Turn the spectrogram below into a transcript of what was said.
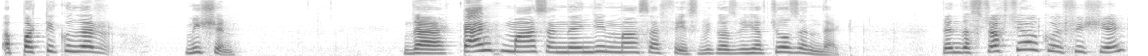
a particular mission, the tank mass and the engine mass are fixed because we have chosen that, then the structural coefficient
